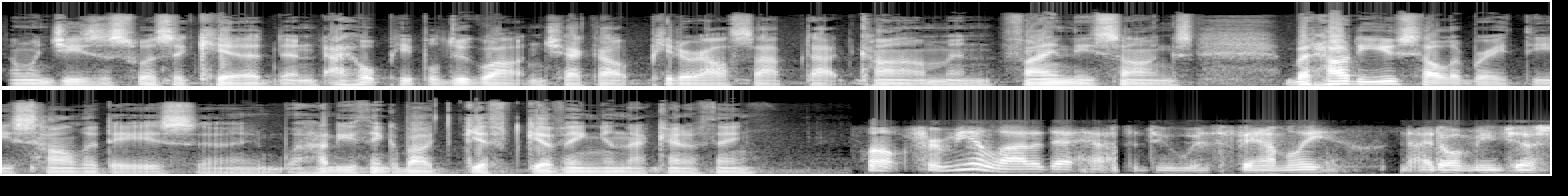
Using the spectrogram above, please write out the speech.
when Jesus was a kid. And I hope people do go out and check out peteralsop.com and find these songs. But how do you celebrate these holidays? Uh, how do you think about gift giving and that kind of thing? Well, for me, a lot of that has to do with family I don't mean just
